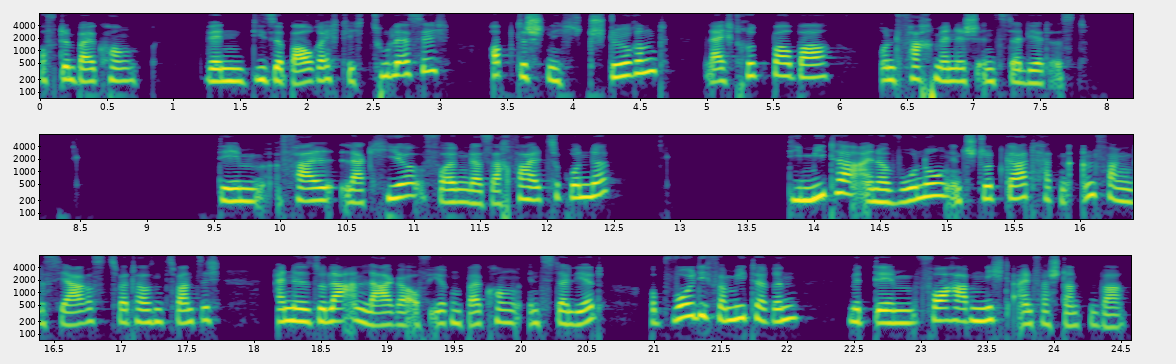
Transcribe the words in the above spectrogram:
auf dem Balkon, wenn diese baurechtlich zulässig, optisch nicht störend, leicht rückbaubar und fachmännisch installiert ist. Dem Fall lag hier folgender Sachverhalt zugrunde. Die Mieter einer Wohnung in Stuttgart hatten Anfang des Jahres 2020 eine Solaranlage auf ihrem Balkon installiert, obwohl die Vermieterin mit dem Vorhaben nicht einverstanden war.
